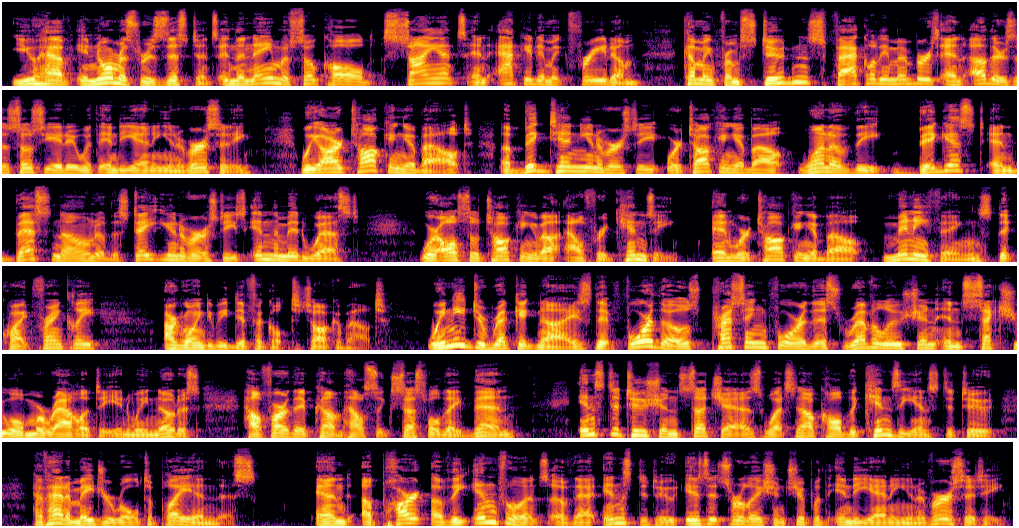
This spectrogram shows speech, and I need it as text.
you have enormous resistance in the name of so called science and academic freedom coming from students, faculty members, and others associated with Indiana University. We are talking about a Big Ten university. We're talking about one of the biggest and best known of the state universities in the Midwest. We're also talking about Alfred Kinsey, and we're talking about many things that, quite frankly, are going to be difficult to talk about we need to recognize that for those pressing for this revolution in sexual morality, and we notice how far they've come, how successful they've been, institutions such as what's now called the Kinsey Institute have had a major role to play in this. And a part of the influence of that institute is its relationship with Indiana University.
